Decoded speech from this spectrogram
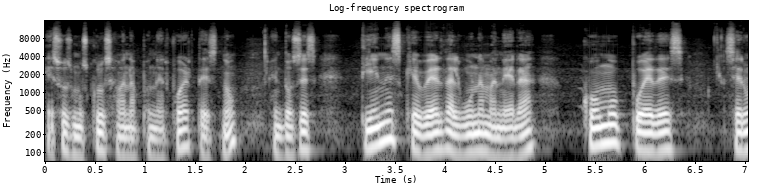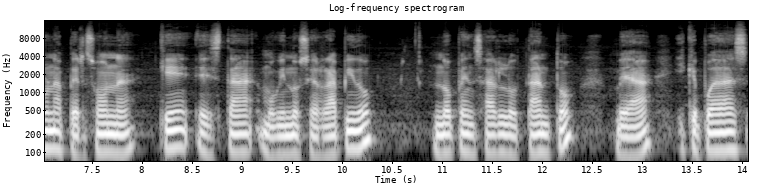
esos músculos se van a poner fuertes, ¿no? Entonces tienes que ver de alguna manera cómo puedes ser una persona que está moviéndose rápido, no pensarlo tanto, vea, y que puedas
